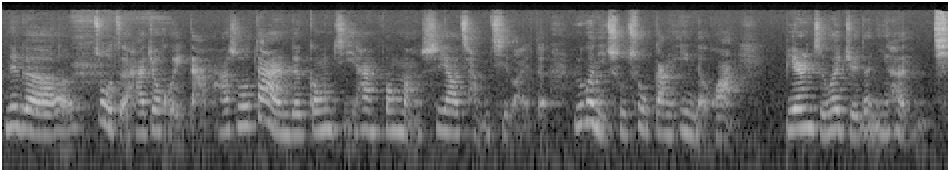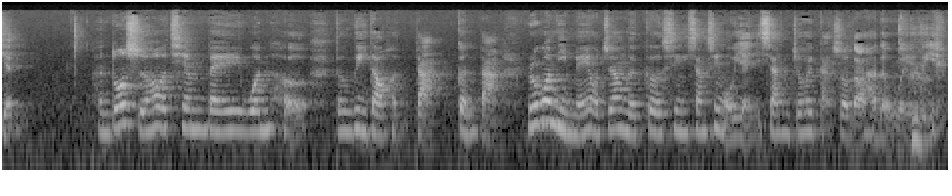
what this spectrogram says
那个作者他就回答，他说：“大人的攻击和锋芒是要藏起来的。如果你处处刚硬的话，别人只会觉得你很浅。很多时候，谦卑温和的力道很大，更大。如果你没有这样的个性，相信我演一下，你就会感受到它的威力。”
